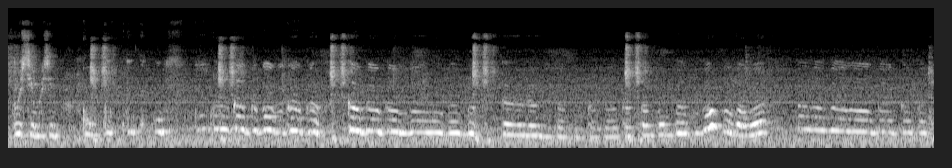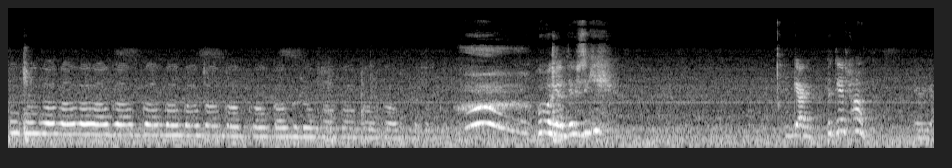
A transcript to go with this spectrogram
Let me see, let me see. Go, go, go, go, go. Go, go, go, go, go. Oh my god, there's a key. You got the good hub. There we go.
